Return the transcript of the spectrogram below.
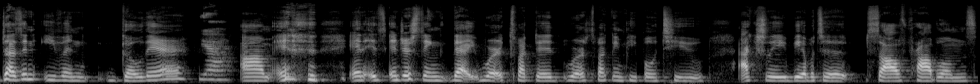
doesn't even go there. Yeah. Um, and and it's interesting that we're expected we're expecting people to actually be able to solve problems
